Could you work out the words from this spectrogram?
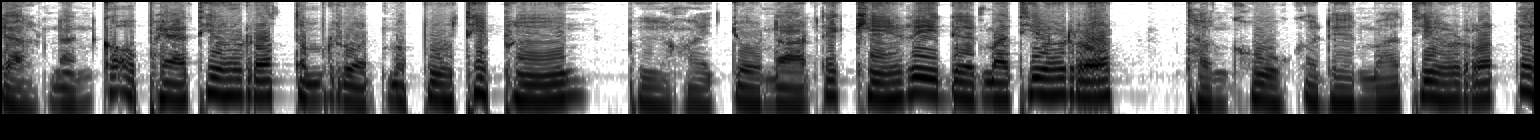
จากนั้นก็เอาแพรที่รถตำรวจมาปูที่พื้น เพื่อให้โจนาธและเครี่เดินมาที่รถ ทั้งคู่ก็เดินมาที่รถได้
